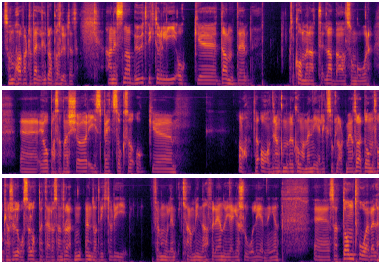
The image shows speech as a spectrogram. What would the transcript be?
som har varit väldigt bra på slutet. Han är snabb ut, Victor Lee, och eh, Dante kommer att ladda allt som går. Eh, jag hoppas att han kör i spets också och eh, Ja, för Adrian kommer väl komma med Nelix såklart, men jag tror att de två kanske låser loppet där och sen tror jag ändå att Victor Lee förmodligen kan vinna, för det är ändå Jägersro ledningen. Eh, så att de två är väl,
